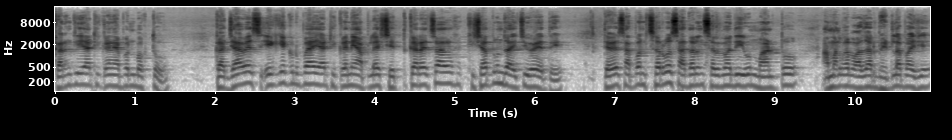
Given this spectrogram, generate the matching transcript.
कारण की या ठिकाणी आपण बघतो का ज्यावेळेस एक एक रुपया या ठिकाणी आपल्या शेतकऱ्याच्या खिशातून जायची वेळ येते त्यावेळेस आपण सर्वसाधारण सभेमध्ये येऊन मांडतो आम्हाला बाजार भेटला पाहिजे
